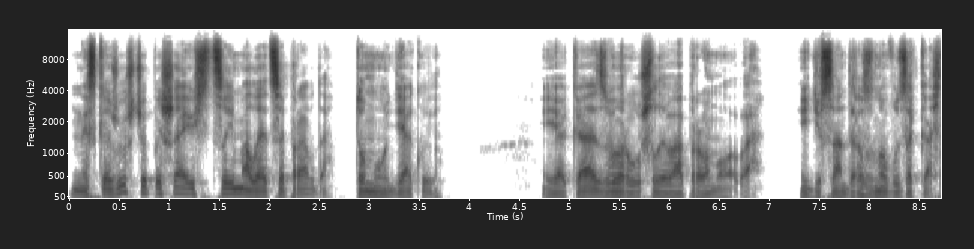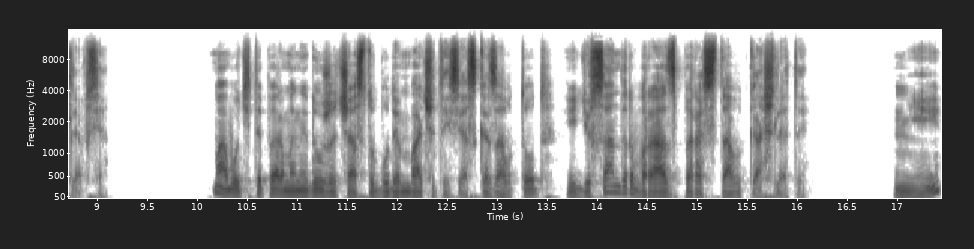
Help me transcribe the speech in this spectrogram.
Не скажу, що пишаюсь цим, але це правда. Тому дякую. Яка зворушлива промова і Дюсандер знову закашлявся. Мабуть, тепер ми не дуже часто будемо бачитися, сказав тот, і Дюсандер враз перестав кашляти. Ні,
